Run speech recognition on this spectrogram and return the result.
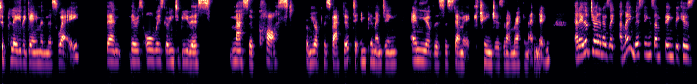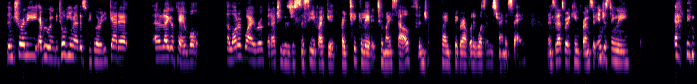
to play the game in this way, then there's always going to be this massive cost from your perspective to implementing any of the systemic changes that I'm recommending. And I looked around and I was like, am I missing something? Because then surely everyone would be talking about this, people already get it. And I'm like, okay, well, a lot of why I wrote that actually was just to see if I could articulate it to myself and try and figure out what it was I was trying to say. And so that's where it came from. So interestingly, I think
